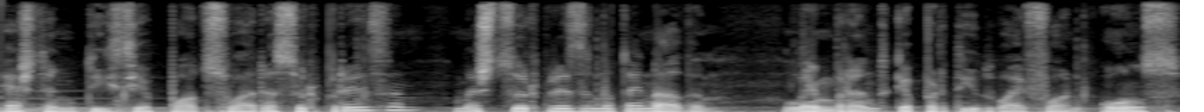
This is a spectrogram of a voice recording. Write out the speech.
Esta notícia pode soar a surpresa, mas de surpresa não tem nada. Lembrando que a partir do iPhone 11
